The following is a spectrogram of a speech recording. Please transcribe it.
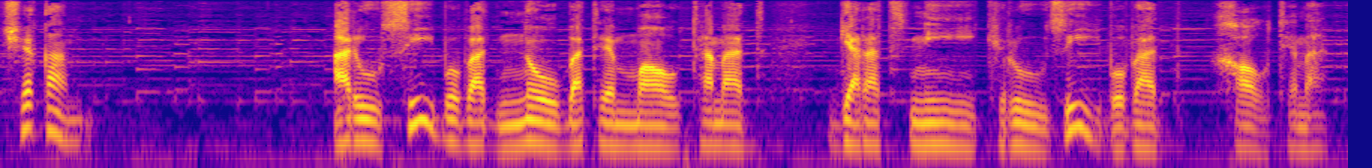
چه غم؟ عروسی بود نوبت ماتمت گرت نیک روزی بود خاتمت.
